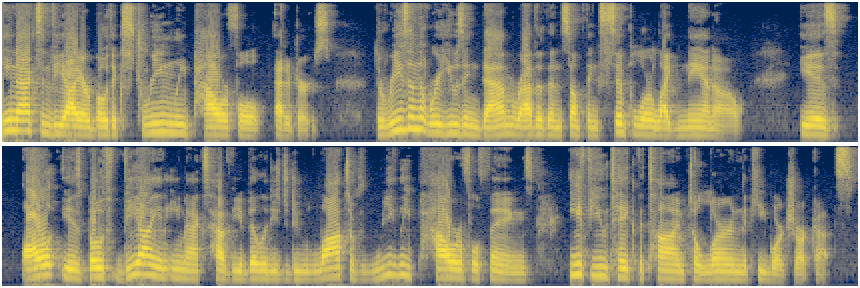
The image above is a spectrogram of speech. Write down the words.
Emacs and VI are both extremely powerful editors. The reason that we're using them rather than something simpler like Nano is all is both VI and Emacs have the ability to do lots of really powerful things if you take the time to learn the keyboard shortcuts.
